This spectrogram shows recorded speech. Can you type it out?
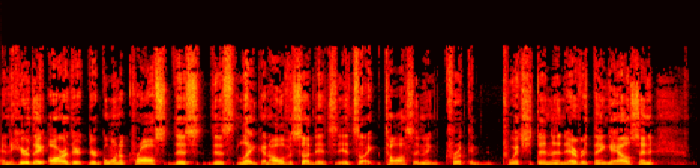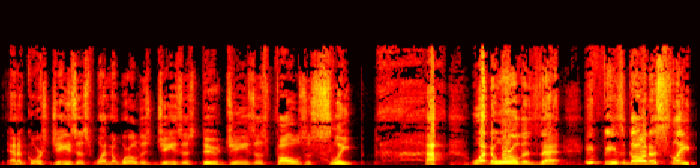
and here they are they're they're going across this this lake and all of a sudden it's it's like tossing and crooked twisting and everything else and And of course, Jesus, what in the world does Jesus do? Jesus falls asleep. what in the world is that? He, he's gone to sleep.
